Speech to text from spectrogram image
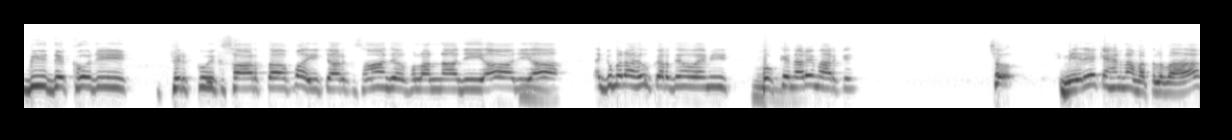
ਵੀ ਦੇਖੋ ਜੀ ਫਿਰ ਕੋਈ ਇਕਸਾਰਤਾ ਭਾਈਚਾਰਕ ਸਾਂਝ ਫਲਾਨਾ ਜੀ ਆ ਜੀ ਆ। ਗਮਰਾਹੂ ਕਰਦੇ ਹੋ ਐਵੇਂ ਫੋਕੇ ਨਾਰੇ ਮਾਰ ਕੇ। ਸੋ ਮੇਰੇ ਕਹਿਣ ਦਾ ਮਤਲਬ ਆ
